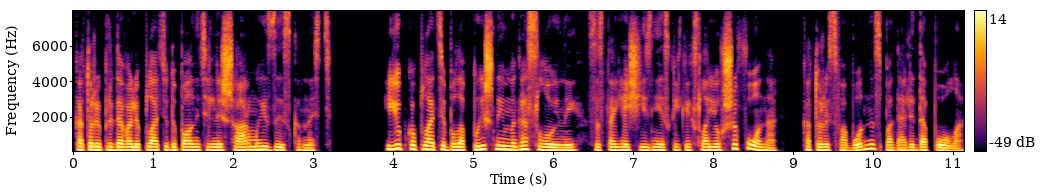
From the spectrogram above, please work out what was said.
которые придавали платью дополнительный шарм и изысканность. Юбка платья была пышной и многослойной, состоящей из нескольких слоев шифона, которые свободно спадали до пола.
